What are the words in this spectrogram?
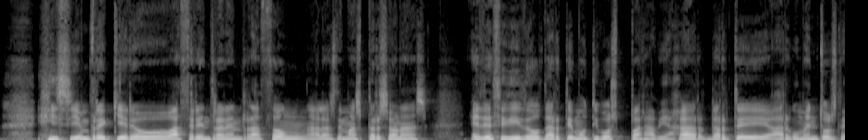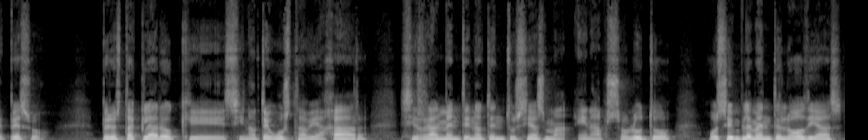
y siempre quiero hacer entrar en razón a las demás personas, he decidido darte motivos para viajar, darte argumentos de peso. Pero está claro que si no te gusta viajar, si realmente no te entusiasma en absoluto o simplemente lo odias,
